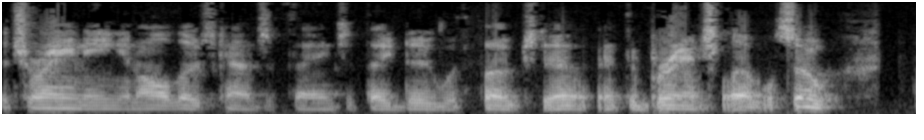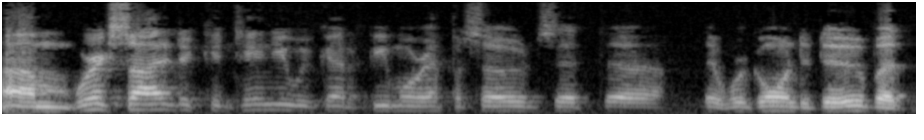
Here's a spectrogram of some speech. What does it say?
the training and all those kinds of things that they do with folks at the branch level. So um, we're excited to continue. We've got a few more episodes that uh, that we're going to do, but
